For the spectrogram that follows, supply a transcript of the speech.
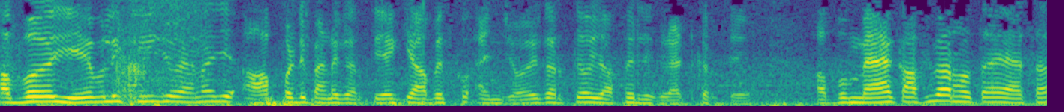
अब ये वाली चीज़ जो है ना, ये आप पर डिपेंड करती है कि आप इसको एंजॉय करते हो या फिर रिग्रेट करते हो। अब मैं काफ़ी बार होता है ऐसा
